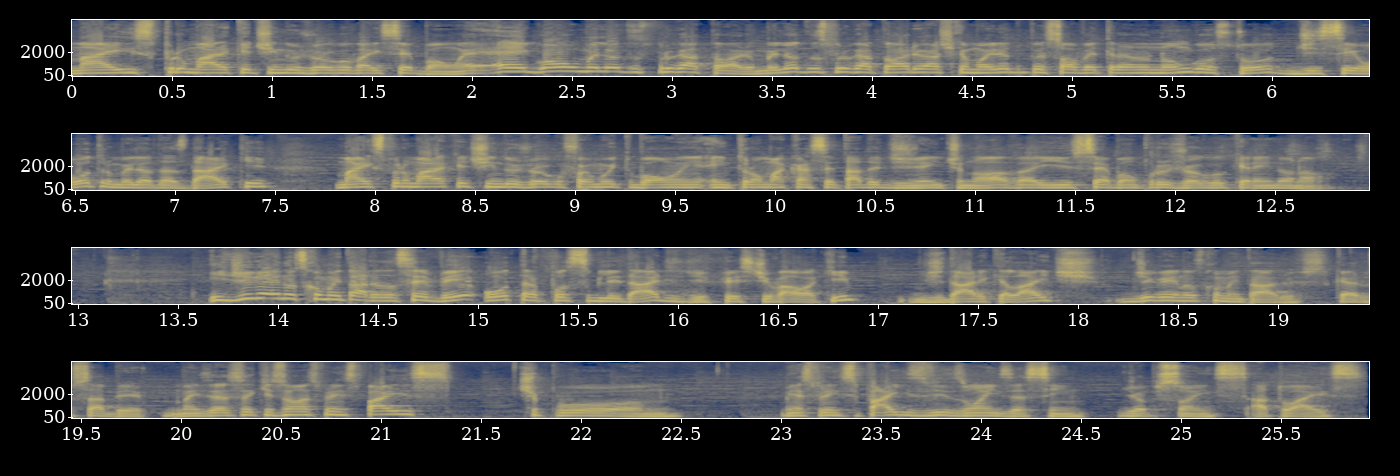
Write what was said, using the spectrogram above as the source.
mas pro marketing do jogo vai ser bom. É, é igual o Melhor dos Purgatório. O Melhor dos Purgatório, eu acho que a maioria do pessoal veterano não gostou de ser outro Melhor das Dark, mas pro marketing do jogo foi muito bom, entrou uma cacetada de gente nova e isso é bom pro jogo, querendo ou não. E diga aí nos comentários, você vê outra possibilidade de festival aqui, de Dark Light? Diga aí nos comentários, quero saber. Mas essas aqui são as principais, tipo, minhas principais visões, assim, de opções atuais.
